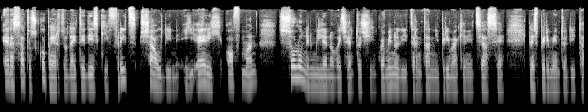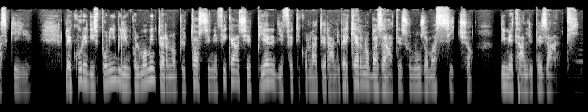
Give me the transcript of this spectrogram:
era stato scoperto dai tedeschi Fritz Schaudin e Erich Hoffmann solo nel 1905, meno di 30 anni prima che iniziasse l'esperimento di Tuskegee. Le cure disponibili in quel momento erano piuttosto inefficaci e piene di effetti collaterali, perché erano basate su un uso massiccio di metalli pesanti.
